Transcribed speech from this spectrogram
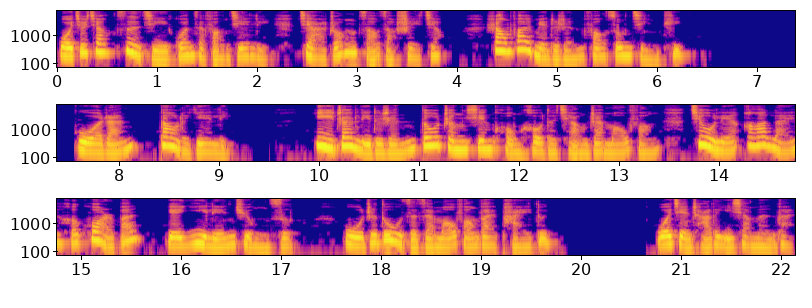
我就将自己关在房间里，假装早早睡觉，让外面的人放松警惕。果然，到了夜里，驿站里的人都争先恐后的抢占茅房，就连阿来和库尔班也一脸窘色，捂着肚子在茅房外排队。我检查了一下门外，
